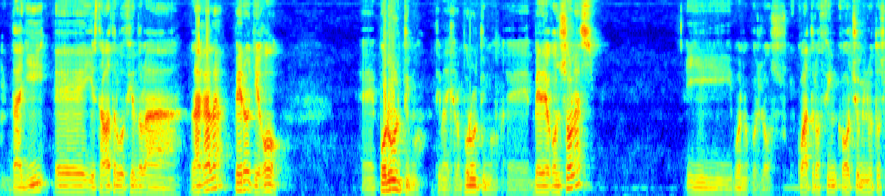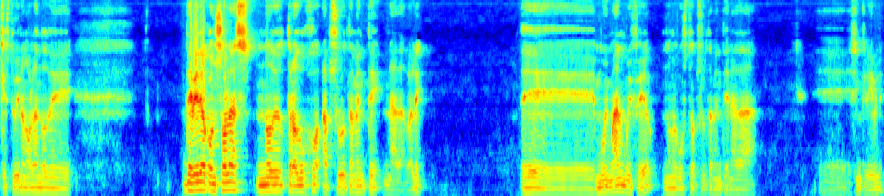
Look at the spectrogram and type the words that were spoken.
de allí, eh, y estaba traduciendo la, gala, pero llegó eh, por último, encima dijeron, por último, BDO Consolas, y bueno, pues los 4, 5, 8 minutos que estuvieron hablando de, de videoconsolas no tradujo absolutamente nada, ¿vale? Eh, muy mal, muy feo, no me gustó absolutamente nada. Eh, es increíble,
